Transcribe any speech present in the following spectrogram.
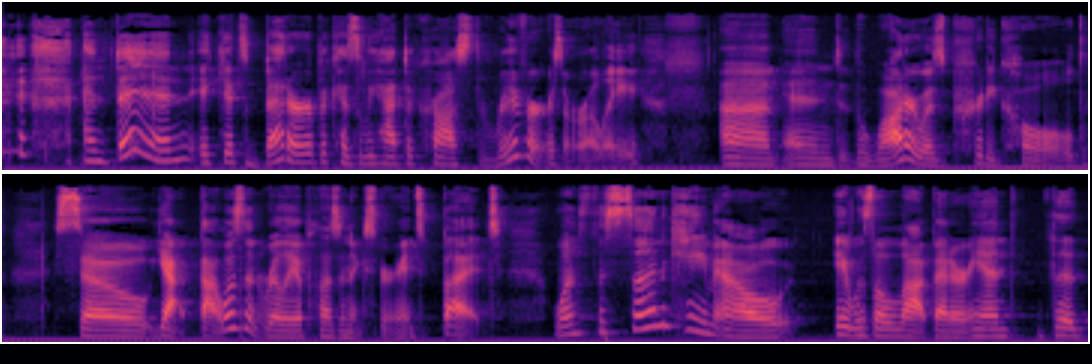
and then it gets better because we had to cross the rivers early. Um, and the water was pretty cold. So, yeah, that wasn't really a pleasant experience. But once the sun came out, it was a lot better. And the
